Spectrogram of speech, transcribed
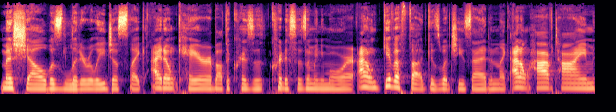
Michelle was literally just like I don't care about the criticism anymore. I don't give a fuck is what she said and like I don't have time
